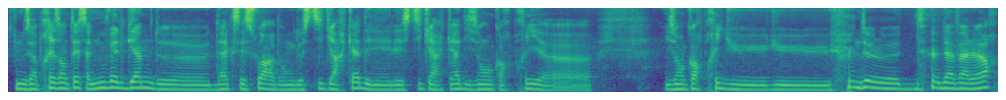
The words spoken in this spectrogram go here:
qui nous a présenté sa nouvelle gamme d'accessoires, donc de stick arcade. Et les, les sticks arcade, ils ont encore pris. ils ont encore pris du, du de, de la valeur.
